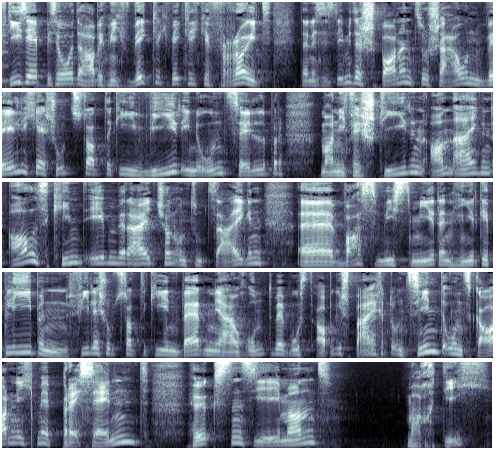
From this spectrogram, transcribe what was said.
Auf diese Episode habe ich mich wirklich, wirklich gefreut, denn es ist immer wieder spannend zu schauen, welche Schutzstrategie wir in uns selber manifestieren, aneignen, als Kind eben bereits schon und zum zeigen, äh, was ist mir denn hier geblieben. Viele Schutzstrategien werden ja auch unterbewusst abgespeichert und sind uns gar nicht mehr präsent. Höchstens jemand macht dich,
